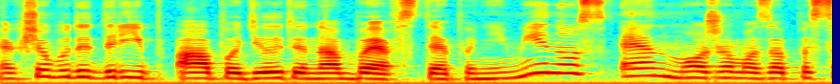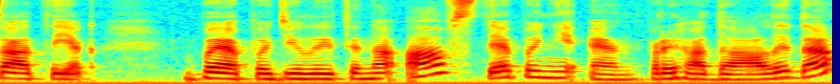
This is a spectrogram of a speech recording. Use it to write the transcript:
якщо буде дріб а поділити на b в степені мінус n, можемо записати як b поділити на а в степені n. Пригадали, да?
